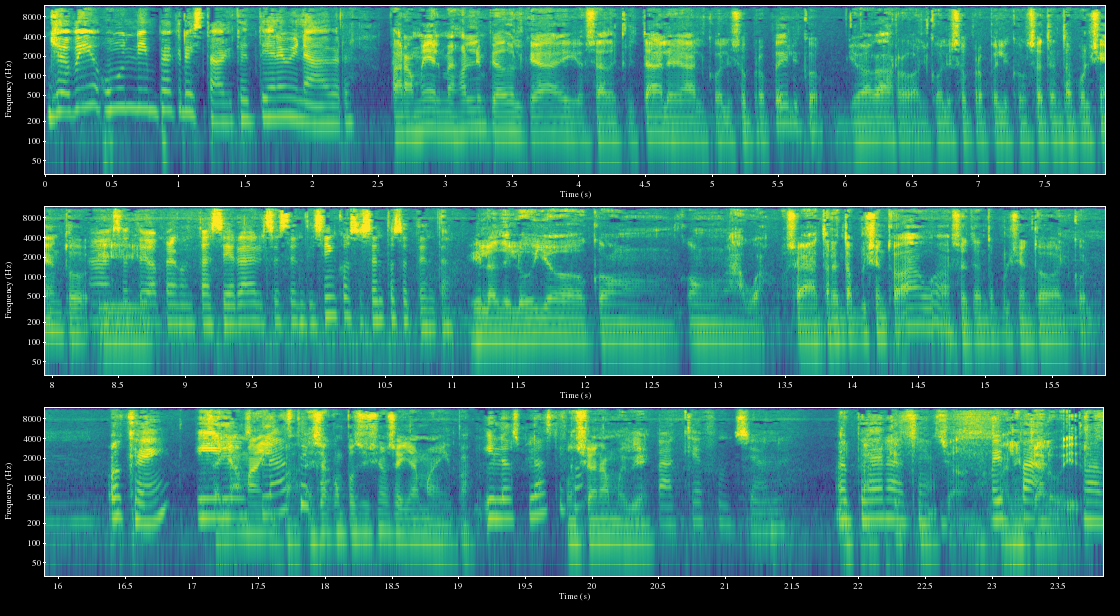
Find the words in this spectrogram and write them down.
Yo vi un limpia cristal que tiene vinagre. Para mí el mejor limpiador que hay, o sea, de cristales, es alcohol isopropílico. Yo agarro alcohol isopropílico un 70% Ah, y, eso te iba a preguntar si era del 65, 60 o 70. y lo diluyo con, con agua. O sea, 30% agua, 70% alcohol. Ok. ¿Y se los llama IPA. plásticos? Esa composición se llama IPA. ¿Y los plásticos? Funciona muy bien. ¿Para qué funciona? Espérate. para limpiar los vidrios. pa-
